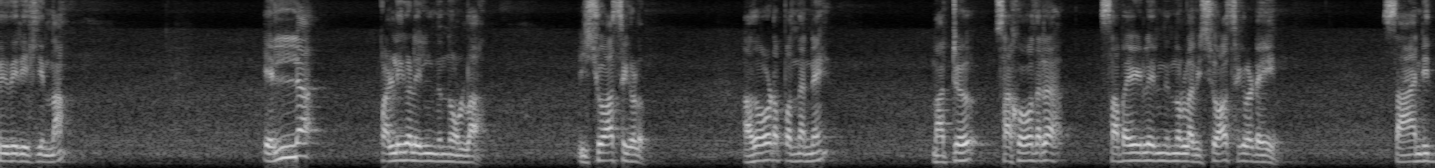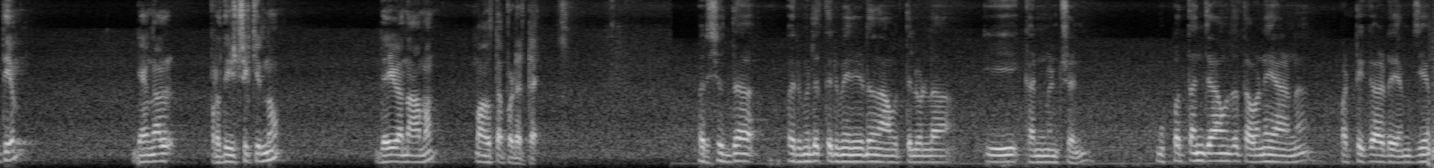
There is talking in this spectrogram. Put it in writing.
പ്രതിനിധീകരിക്കുന്ന എല്ലാ പള്ളികളിൽ നിന്നുള്ള വിശ്വാസികളും അതോടൊപ്പം തന്നെ മറ്റ് സഹോദര സഭകളിൽ നിന്നുള്ള വിശ്വാസികളുടെയും സാന്നിധ്യം ഞങ്ങൾ പ്രതീക്ഷിക്കുന്നു. ദൈവനാമം മഹത്വപ്പെടട്ടെ. പരിശുദ്ധ പരുമല തിരുമേനിയുടെ നാമത്തിലുള്ള ഈ കൺവെൻഷൻ മുപ്പത്തഞ്ചാമത് തവണയാണ് പട്ടിക്കാട് എം ജി എമ്മിൽ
